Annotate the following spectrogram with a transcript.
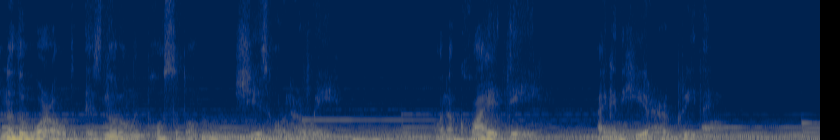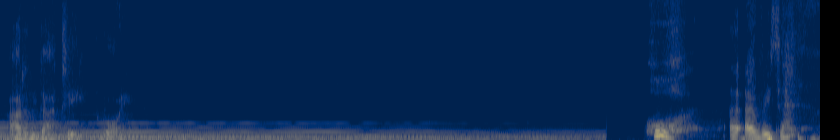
Another world is not only possible, she is on her way. On a quiet day, I can hear her breathing. Arundhati Roy. Oh, every time.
